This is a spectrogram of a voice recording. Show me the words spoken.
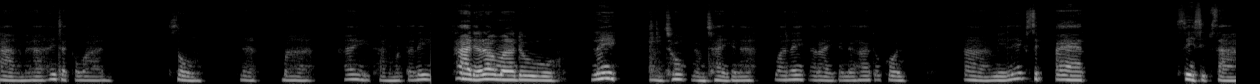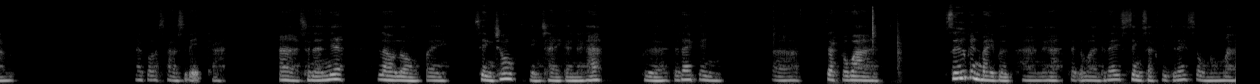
ทางนะคะให้จักรวาลส่งนะมาให้ทางลอตเตอรี่ค่ะเดี๋ยวเรามาดูเลข นำโชคนำชัยกันนะ ว่าเลขอะไรกันนะคะ ทุกคน อ่า มีเลขสิบแปดสี่สิบสามแล้วก็สามสิบเอ็ดค่ะ อ่า ฉะนั้นเนี่ยเราลองไปเสี่ยงโชคเสี่ยงชัยกันนะคะ เผื่อจะได้เป็นจักรวาลซื้อเป็นใบเบิกทางนะคะ จักรวาลจะได้สิ่งศักดิ์สิทธิ์จะได้ส่งลงมา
